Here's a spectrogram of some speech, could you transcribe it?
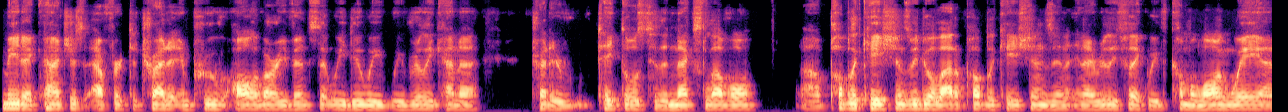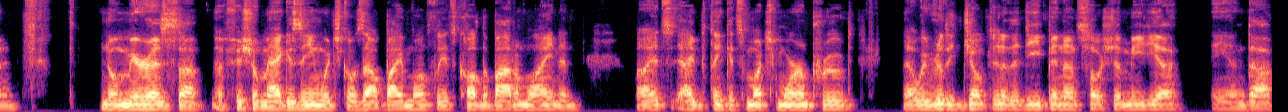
made a conscious effort to try to improve all of our events that we do. We we really kind of try to take those to the next level. Uh, publications, we do a lot of publications, and, and I really feel like we've come a long way on you know Mira's uh, official magazine, which goes out bi-monthly. It's called The Bottom Line, and uh, it's I think it's much more improved. Uh, we really jumped into the deep end on social media, and uh,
